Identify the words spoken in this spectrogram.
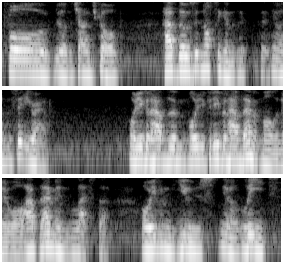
for, you know, the Challenge Cup. Have those at Nottingham at the, you know, the City Ground. Or you could have them, or you could even have them at Molineux, or have them in Leicester, or even use, you know, Leeds,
